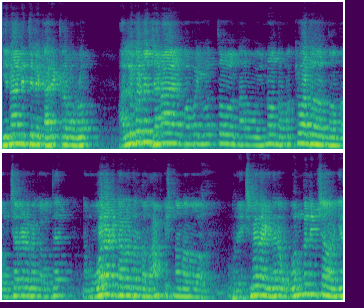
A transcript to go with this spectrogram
ದಿನನಿತ್ಯದ ಕಾರ್ಯಕ್ರಮಗಳು ಅಲ್ಲಿಗೂ ಜನ ಪಾಪ ಇವತ್ತು ನಾವು ಇನ್ನೊಂದು ಮುಖ್ಯವಾದ ಒಂದು ವಿಚಾರ ಹೇಳಬೇಕಾಗುತ್ತೆ. ನಮ್ಮ ಹೋರಾಟಗಾರರಾದಂಥ ರಾಮಕೃಷ್ಣನವರು ಒಬ್ರು ಎಕ್ಸ್ಪೈರ್ ಆಗಿದ್ದಾರೆ. ಒಂದು ನಿಮಿಷ ಅವ್ರಿಗೆ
